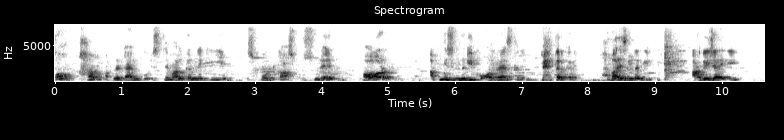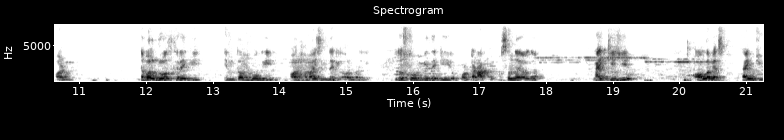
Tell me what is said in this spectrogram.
तो हम अपने टाइम को इस्तेमाल करने के लिए इस पॉडकास्ट को सुने और अपनी ज़िंदगी को ऑर्गेनाइज करें बेहतर करें। हमारी ज़िंदगी आगे जाएगी और डबल ग्रोथ करेगी इनकम होगी और हमारी ज़िंदगी और बढ़ेगी। दोस्तों, उम्मीद है कि पॉडकास्ट आपको पसंद आया होगा। लाइक कीजिए। All the best thank you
